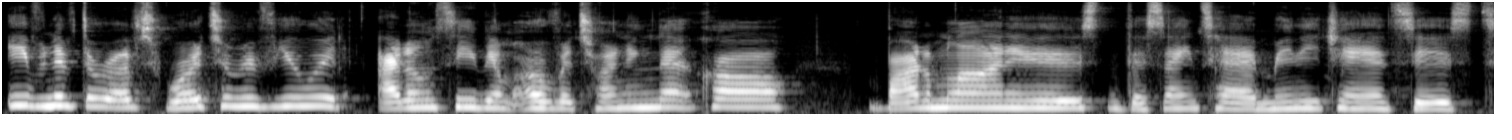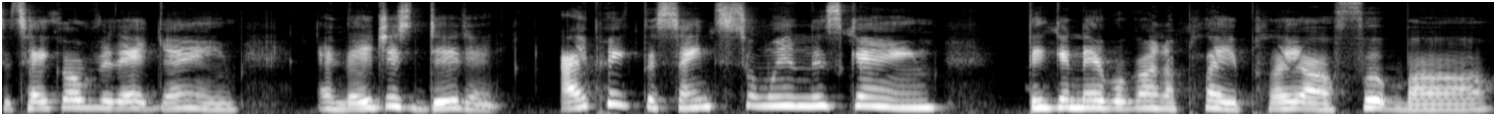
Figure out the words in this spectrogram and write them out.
Even if the refs were to review it, I don't see them overturning that call. Bottom line is, the Saints had many chances to take over that game, and they just didn't. I picked the Saints to win this game, thinking they were going to play playoff football,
